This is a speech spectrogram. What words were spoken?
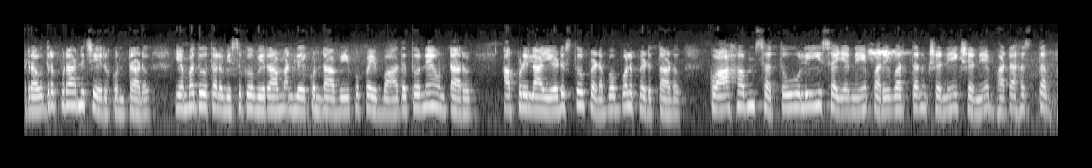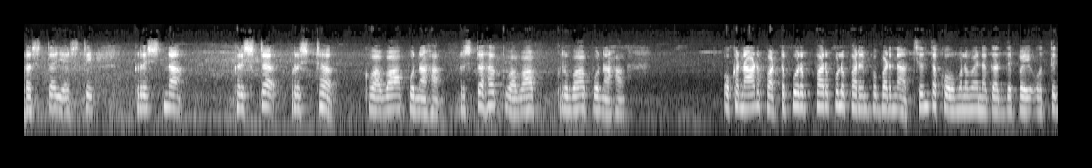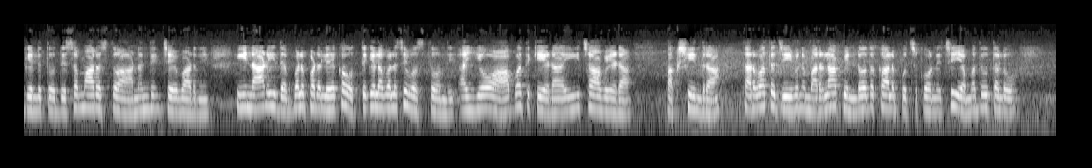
రౌద్రపురాన్ని చేరుకుంటాడు. యమదూతలు విసుగు విరామం లేకుండా వీపుపై బాధతోనే ఉంటారు. అప్పుడు ఇలా ఏడుస్తూ పెడబొబ్బలు పెడతాడు. క్వాహం సతూలీ శయనే పరివర్తన్ క్షణే క్షణే భటహస్త భ్రష్ట యష్టి కృష్ణ కృష్ట పృష్ఠ క్వవా పునః. పృష్ట క్వవా కృవా పునః. ఒకనాడు పట్టుపుర పరుపులు పరింపబడిన అత్యంత కోమలమైన గద్దెపై ఒత్తిగిల్లుతూ దిశ మారుస్తూ ఆనందించేవాడిని. ఈనాడు ఈ దెబ్బలు పడలేక ఒత్తిగిలవలసి వస్తోంది. అయ్యో ఆ బతికేడా ఈ చావేడా? పక్షీంద్ర తర్వాత జీవిని మరలా పిండోదకాలు పుచ్చుకొనిచ్చి యమదూతలు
